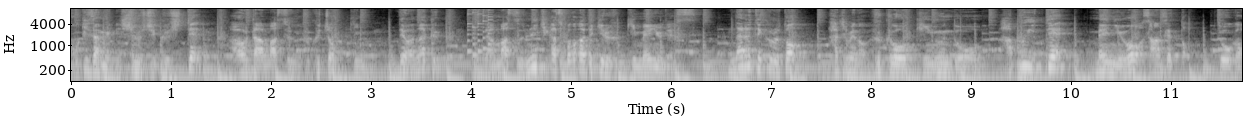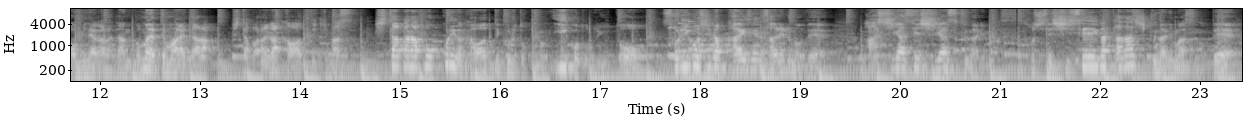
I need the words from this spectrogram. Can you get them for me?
小刻みに収縮してアウターマッスル腹直筋ではなくインナーマッスルに効かすことができる腹筋メニューです。慣れてくると初めの腹横筋運動を省いてメニューを3セット動画を見ながら何度もやってもらえたら下腹が変わってきます。下腹ぽっこりが変わってくる時のいいことというと反り腰が改善されるので足痩せしやすくなります。そして姿勢が正しくなりますので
